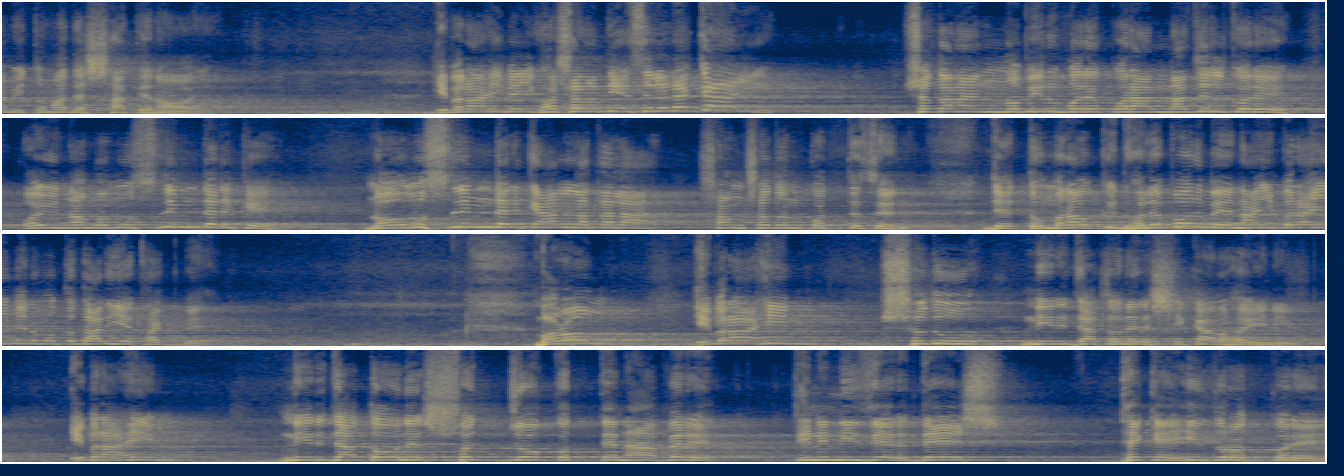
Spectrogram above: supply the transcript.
আমি তোমাদের সাথে নয়। ইব্রাহিম এই ঘোষণা দিয়েছিলেন একাই। সুতরাং নবীর উপরে কোরআন নাজিল করে ওই নব মুসলিমদেরকে নব মুসলিমদেরকে আল্লাহ তালা সংশোধন করতেছেন যে তোমরাও কি ঢলে পড়বে না ইব্রাহিমের মতো দাঁড়িয়ে থাকবে? বরং ইব্রাহিম শুধু নির্যাতনের শিকার হয়নি। ইব্রাহিম নির্যাতনের সহ্য করতে না পেরে তিনি নিজের দেশ থেকে হিজরত করে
